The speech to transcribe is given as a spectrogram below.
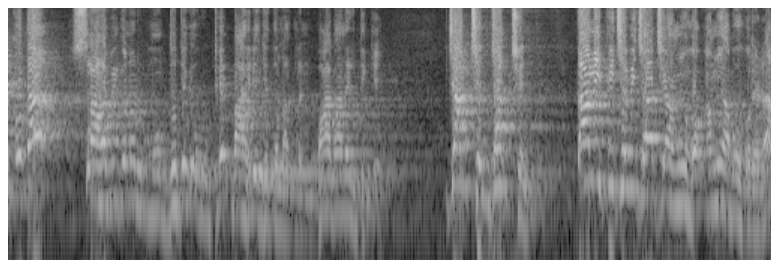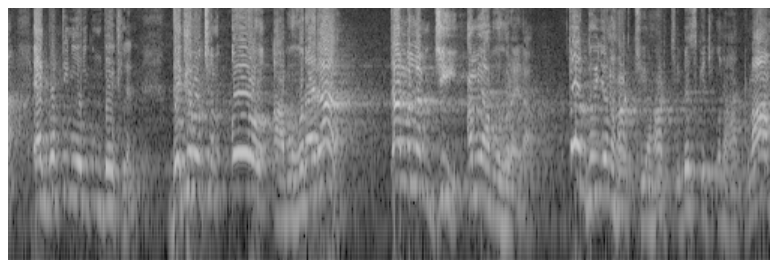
একদা সাহাবিগণের মধ্য থেকে উঠে বাইরে যেতে লাগলেন, বাগানের দিকে। যাচ্ছেন যাচ্ছেন। তা আমি পিছে পিছে আছি, আমি আমি আবু হরেরা একবার তিনি এরকম দেখলেন। দেখে বলছেন, ও আবু হরাইরা তা বললাম, জি, আমি আবু হরাইরা তো দুইজন হাঁটছি হাঁটছি, বেশ কিছুক্ষণ হাঁটলাম।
